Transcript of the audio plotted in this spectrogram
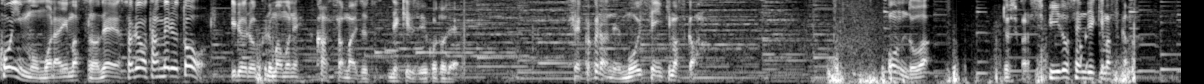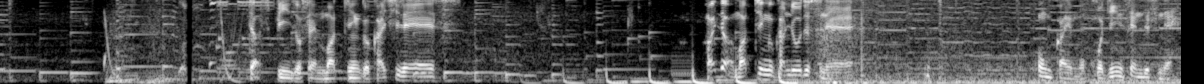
コインももらいますのでそれを貯めるといろいろ車もねカスタマイズできるということで。せっかくなんでもう一戦いきますか。今度はどうしようかなスピード戦でいきますか。じゃあスピード戦マッチング開始です。はいではマッチング完了ですね。今回も個人戦ですね。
